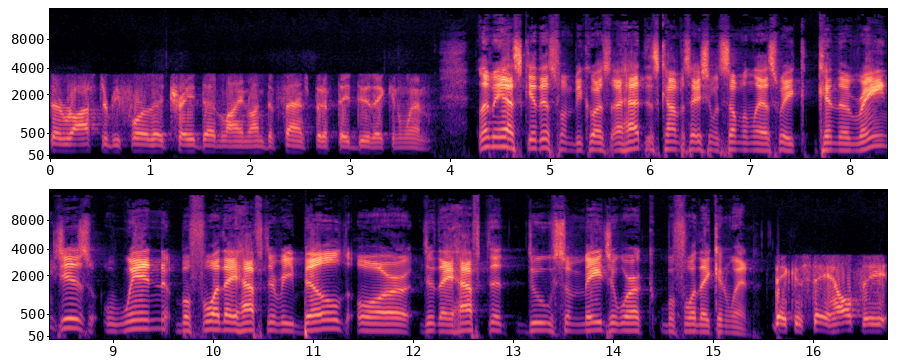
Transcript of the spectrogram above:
their roster before the trade deadline on defense, but if they do, they can win. Let me ask you this one because I had this conversation with someone last week. Can the Rangers win before they have to rebuild, or do they have to do some major work before they can win? They can stay healthy,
